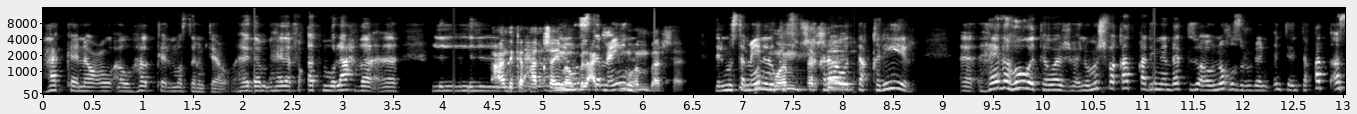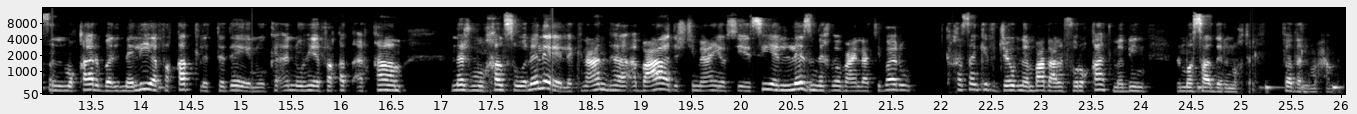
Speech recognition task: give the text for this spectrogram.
هكا نوعه أو هكا المصدر نتاعو هذا هذا فقط ملاحظة آه، لل... عندك الحق شيماء وبالعكس مهم برشا. للمستمعين اللي كيف يقرأوا التقرير. آه، هذا هو التوجه إنه مش فقط قاعدين نركزوا أو نغزروا لأن أنت انتقدت أصلا المقاربة المالية فقط للتدين وكأنه هي فقط أرقام نجم نخلصوا ولا لا لكن عندها أبعاد اجتماعية وسياسية لازم ناخذوها بعين الاعتبار خاصة كيف تجاوبنا من بعد على الفروقات ما بين المصادر المختلفة. تفضل محمد.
